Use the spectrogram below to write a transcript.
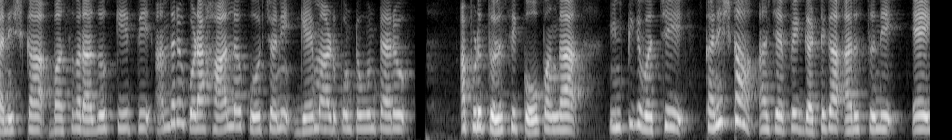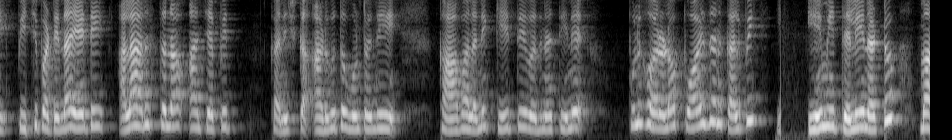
కనిష్క బసవరాజు కీర్తి అందరూ కూడా హాల్లో కూర్చొని గేమ్ ఆడుకుంటూ ఉంటారు. అప్పుడు తులసి కోపంగా ఇంటికి వచ్చి కనిష్క అని చెప్పి గట్టిగా అరుస్తుంది. ఏయ్ పిచ్చి పట్టిందా ఏంటి? అలా అరుస్తున్నావు? అని చెప్పి కనిష్క అడుగుతూ ఉంటుంది. కావాలని కీర్తి వదిన తినే పులిహోరలో పాయిజన్ కలిపి ఏమీ తెలియనట్టు మా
